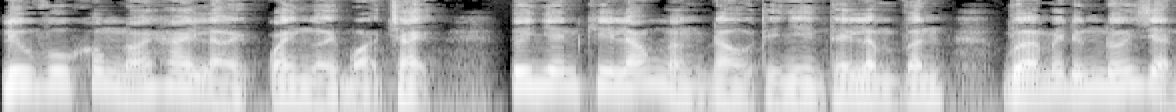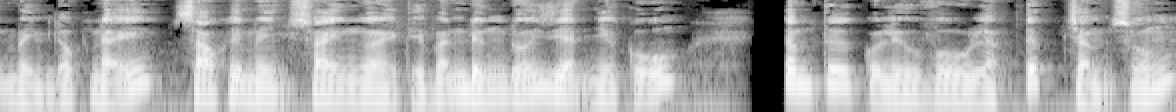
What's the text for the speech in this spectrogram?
Lưu vu không nói hai lời, quay người bỏ chạy. Tuy nhiên khi lão ngẩng đầu thì nhìn thấy lâm vân, vừa mới đứng đối diện mình lúc nãy, sau khi mình xoay người thì vẫn đứng đối diện như cũ. Tâm tư của lưu vu lập tức trầm xuống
